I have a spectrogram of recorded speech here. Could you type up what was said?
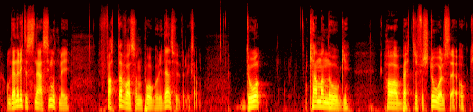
Om den är lite snäsig mot mig, fatta vad som pågår i dens huvud liksom. Då kan man nog ha bättre förståelse och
